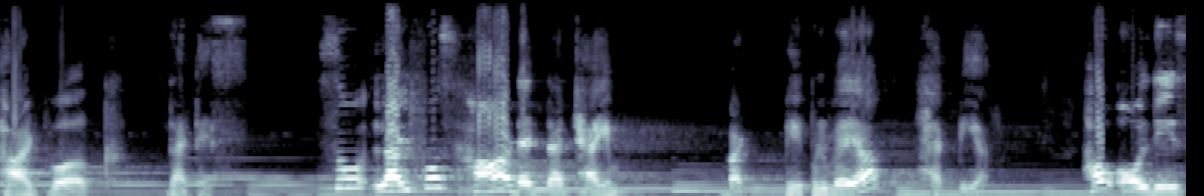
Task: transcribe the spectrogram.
Hard work that is so life was hard at that time but people were happier how old is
